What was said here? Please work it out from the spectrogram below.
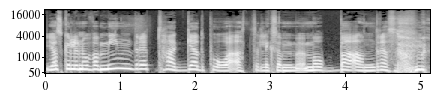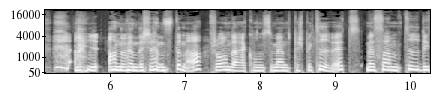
Jag skulle nog vara mindre taggad på att liksom mobba andra som använder tjänsterna från det här konsumentperspektivet. Men samtidigt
